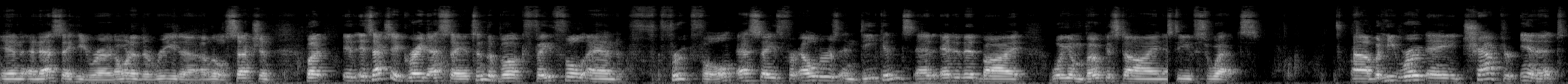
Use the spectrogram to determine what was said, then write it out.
in an essay he wrote, I wanted to read a, a little section, but it, it's actually a great essay. It's in the book Faithful and F- Fruitful Essays for Elders and Deacons, ed- edited by William Boekestein and Steve Swets. Uh, but he wrote a chapter in it,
